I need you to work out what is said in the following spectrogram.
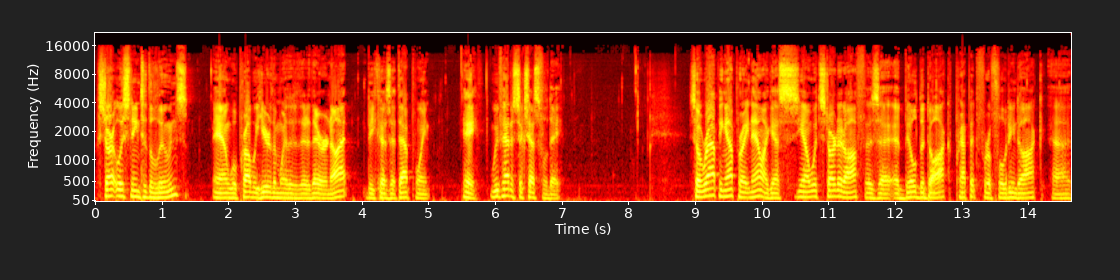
Start listening to the loons, and we'll probably hear them whether they're there or not. Because at that point, hey, we've had a successful day. So wrapping up right now, I guess you know what started off as a, a build the dock, prep it for a floating dock. Uh,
